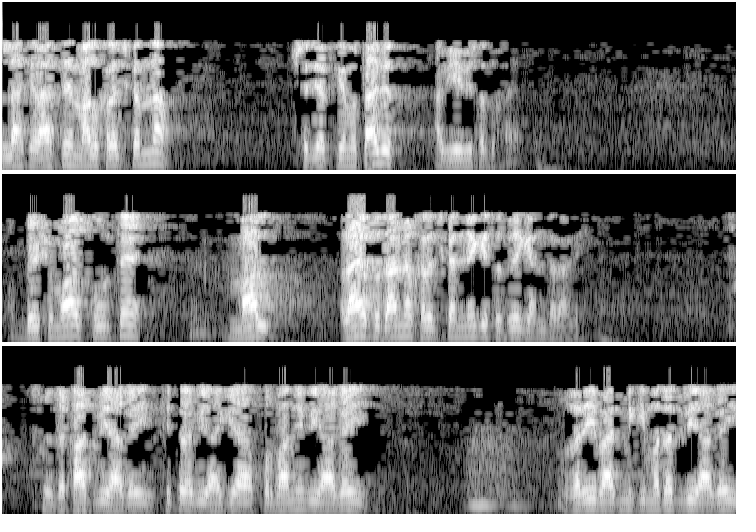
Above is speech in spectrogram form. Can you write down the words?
اللہ کے راستے میں مال خرچ کرنا شریعت کے مطابق اب یہ بھی صدقہ ہے۔ بے شمار صورتیں مال رائے خدا میں خرچ کرنے کی سطح کے اندر آ گئی اس میں زکوٰۃ بھی آ گئی فطر بھی آ گیا، قربانی بھی آ گئی، غریب آدمی کی مدد بھی آ گئی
